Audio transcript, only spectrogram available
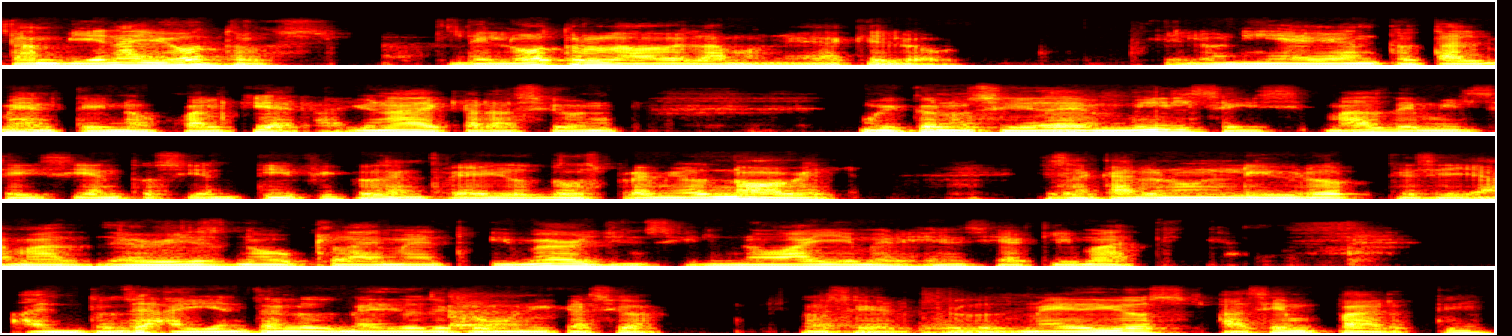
También hay otros del otro lado de la moneda que lo, que lo niegan totalmente, y no cualquiera. Hay una declaración muy conocida de mil seis, más de 1.600 científicos, entre ellos dos premios Nobel, que sacaron un libro que se llama There is no climate emergency, no hay emergencia climática. Ah, entonces ahí entran los medios de comunicación, ¿no es cierto? Los medios hacen parte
